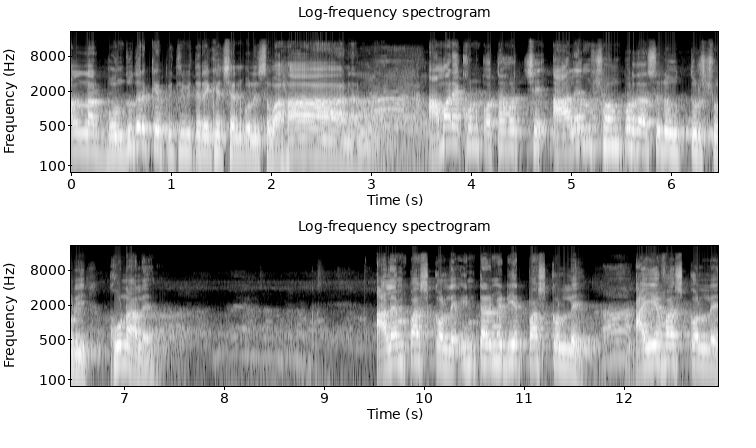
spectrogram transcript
আল্লাহর বন্ধুদেরকে পৃথিবীতে রেখেছেন বলে সোহান আল্লাহ আমার এখন কথা হচ্ছে আলেম সম্প্রদায় আসলে উত্তরসূরি। কোন আলেম? আলেম পাস করলে, ইন্টারমিডিয়েট পাস করলে, আইএ পাস করলে,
